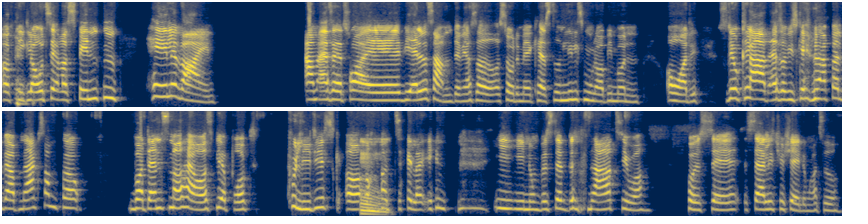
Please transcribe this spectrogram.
og fik lov til at spænde den hele vejen. Jamen, altså, jeg tror, øh, vi alle sammen, dem jeg sad og så det med, kastede en lille smule op i munden over det. Så det er jo klart, altså, vi skal i hvert fald være opmærksomme på, hvordan sådan noget her også bliver brugt politisk og, mm. og taler ind i, i nogle bestemte narrativer hos uh, særligt Socialdemokratiet.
